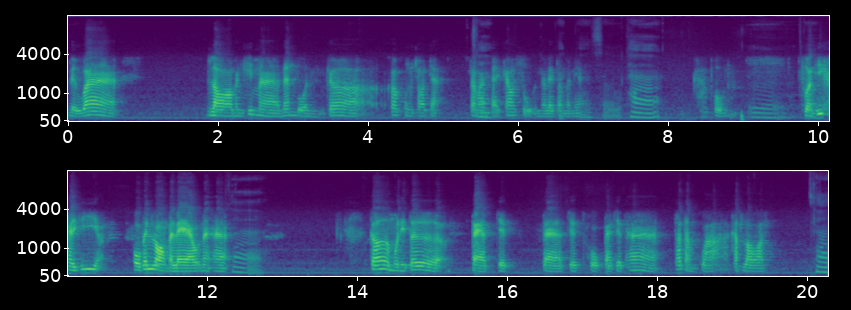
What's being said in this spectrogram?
หรือว่ารอมันขึ้นมาด้านบนก็ก็คงช็อตอะ ประมาณแปดเก้าศูนย์อะไรประมาณเนี้ยศูนย์ค่ะครับผมอืมส่วนที่ใครที่โอเพนลองไปแล้วนะฮะค่ะก็มอนิเตอร์แปดเจ็ดแปดเจ็ดหกแปดเจ็ดห้าถ้าต่ำกว่าคัดลอสค่ะ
